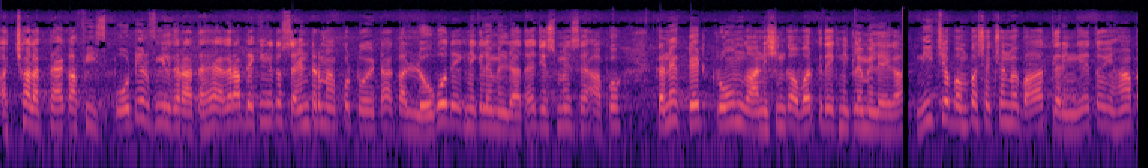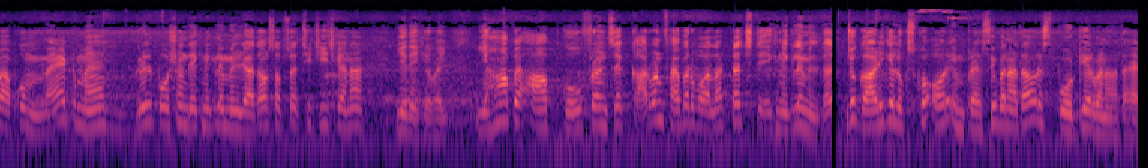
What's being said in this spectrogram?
अच्छा लगता है, काफ़ी स्पोर्टियर फील कराता है। अगर आप देखेंगे तो सेंटर में आपको टोयोटा का लोगो देखने के लिए मिल जाता है, जिसमें से आपको कनेक्टेड क्रोम गार्निशिंग का वर्क देखने के लिए मिलेगा। नीचे बम्पर सेक्शन में बात करेंगे तो यहाँ पे आपको मैट में ग्रिल पोर्शन देखने के लिए मिल जाता है। और सबसे अच्छी चीज़ कहना ये देखिए भाई, यहाँ पर आपको फ्रंट से कार्बन फाइबर वाला टच देखने के लिए मिलता है। जो गाड़ी के लुक्स को और इम्प्रेसिव बनाता है और स्पोर्टियर बनाता है।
